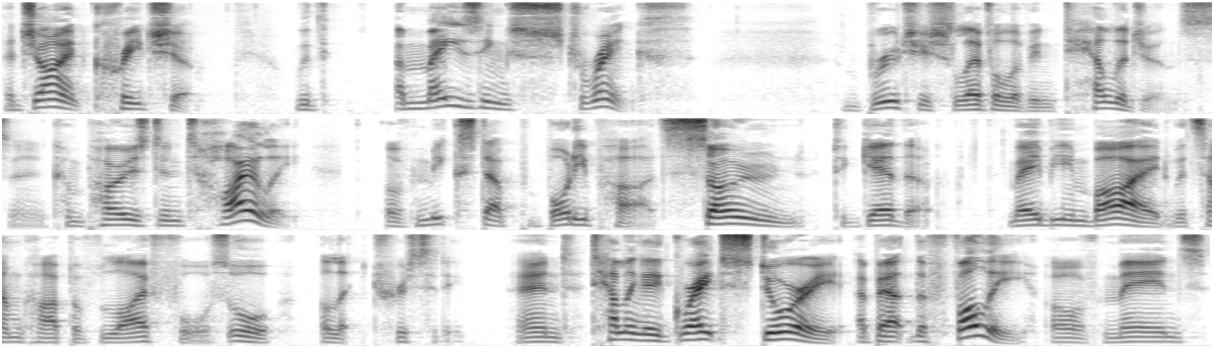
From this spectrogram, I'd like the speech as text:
A giant creature with amazing strength, brutish level of intelligence, and composed entirely of mixed up body parts sewn together, may be imbibed with some type of life force or electricity and telling a great story about the folly of man's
